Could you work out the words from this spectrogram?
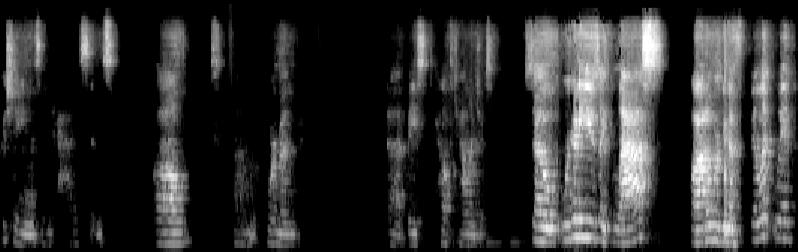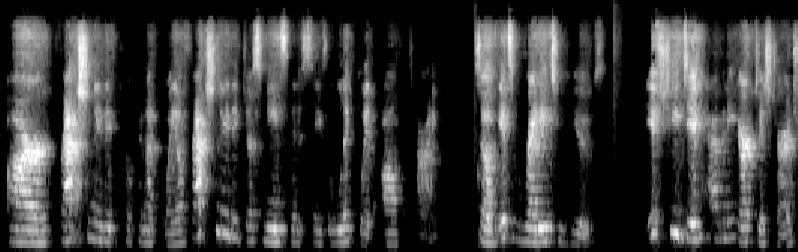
Cushing's and Addison's, all um, hormone uh, based health challenges. So we're going to use a glass bottle. We're going to fill it with our fractionated coconut oil. Fractionated just means that it stays liquid all the time. So it's ready to use. If she did have any dark discharge,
